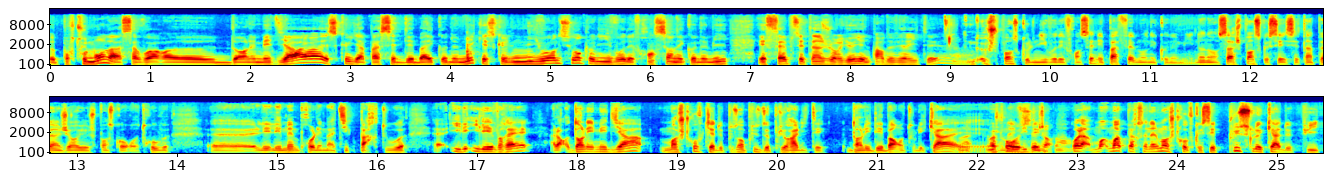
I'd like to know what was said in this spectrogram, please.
euh, pour tout le monde, à savoir euh, dans les médias. Est-ce qu'il n'y a pas assez de débat économique Est-ce que le niveau, on dit souvent que le niveau des Français en économie est faible, c'est injurieux, il y a une part de vérité euh? Je pense que le niveau des Français n'est pas faible en économie. Non, non, ça je pense que c'est un peu injurieux. Je pense qu'on retrouve les, mêmes problématiques partout. Il, est vrai, alors dans les médias, moi je trouve qu'il y a de plus en plus de pluralité. Dans les débats en tous les cas. moi je trouve aussi. Des gens. Voilà, moi, moi personnellement je trouve que c'est plus le cas depuis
